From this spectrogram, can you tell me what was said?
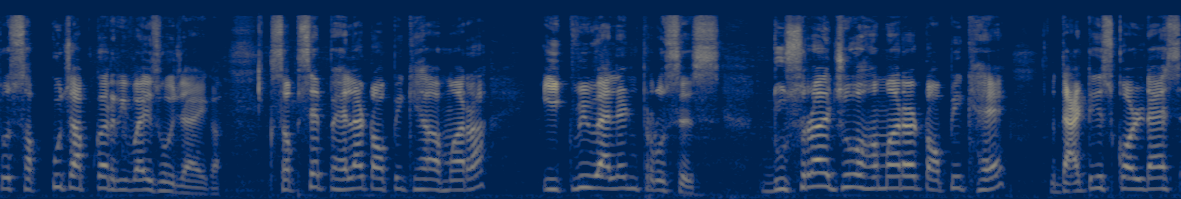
तो सब कुछ आपका रिवाइज हो जाएगा। सबसे पहला टॉपिक है हमारा इक्विवेलेंट प्रोसेस दूसरा जो हमारा टॉपिक है that is called as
